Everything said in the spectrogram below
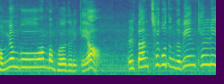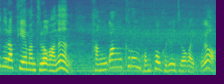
전면부 한번 보여드릴게요. 일단 최고 등급인 캘리그라피에만 들어가는 방광 크롬 범퍼 그릴 들어가 있고요.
